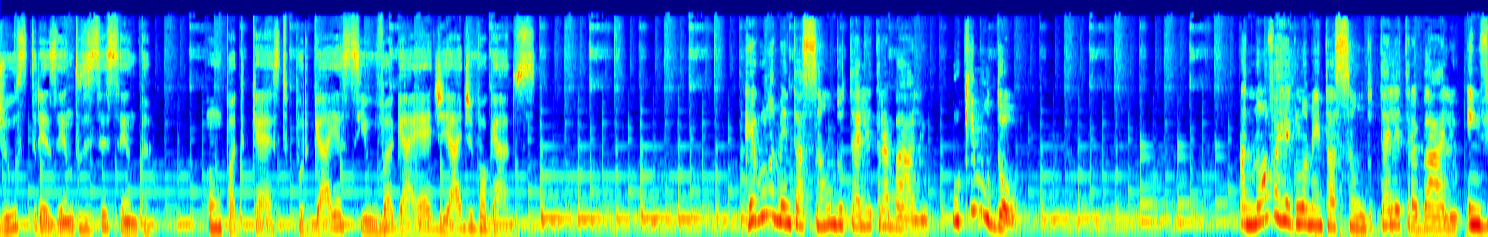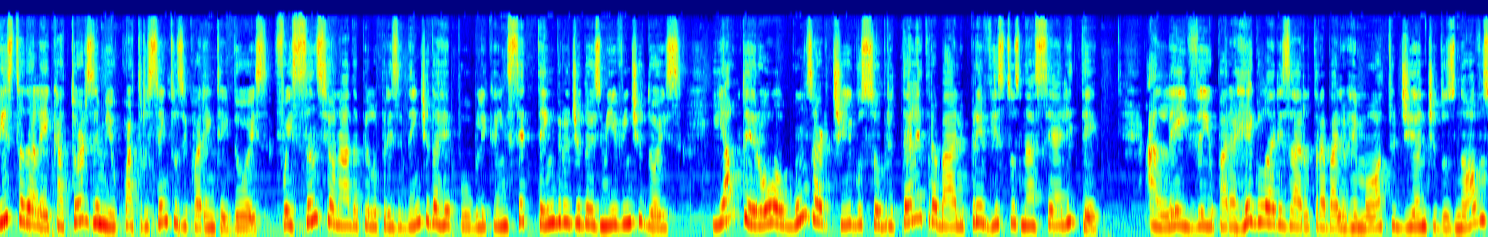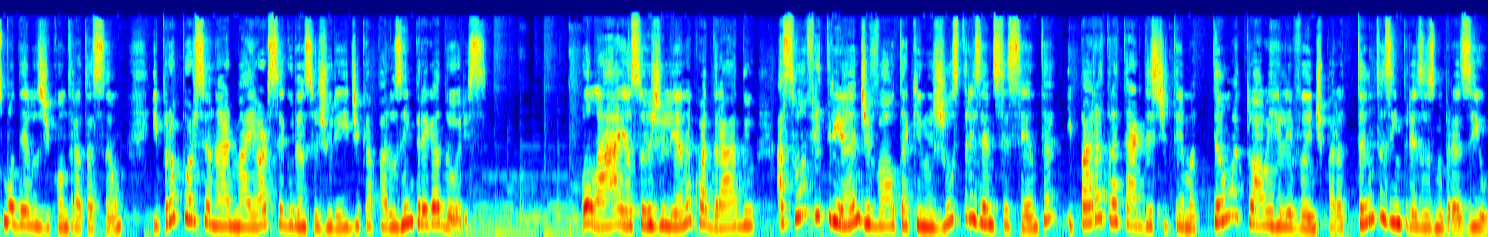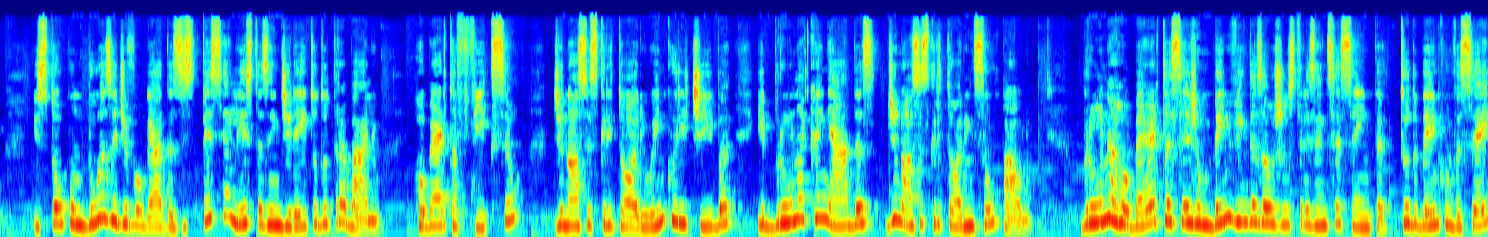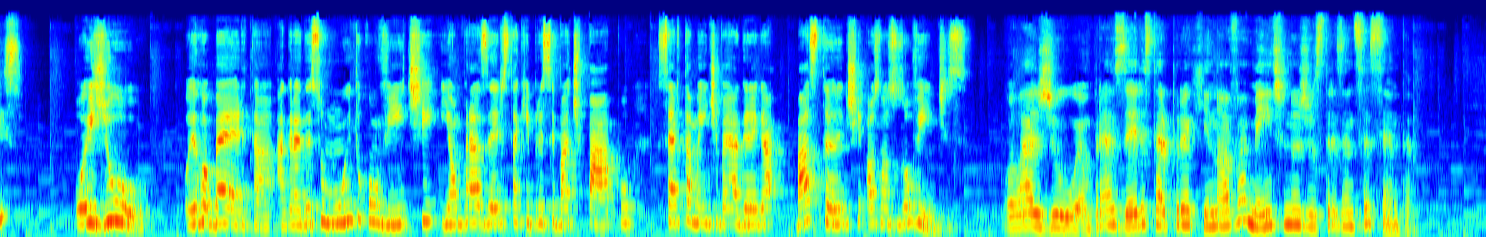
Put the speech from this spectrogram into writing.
JUS 360, um podcast por Gaia Silva Gaed Advogados. Regulamentação do teletrabalho. O que mudou? A nova regulamentação do teletrabalho, em vista da Lei 14.442, foi sancionada pelo Presidente da República em setembro de 2022 e alterou alguns artigos sobre o teletrabalho previstos na CLT, a lei veio para regularizar o trabalho remoto diante dos novos modelos de contratação e proporcionar maior segurança jurídica para os empregadores. Olá, eu sou Juliana Quadrado, a sua anfitriã de volta aqui no Jus 360 e para tratar deste tema tão atual e relevante para tantas empresas no Brasil, estou com duas advogadas especialistas em direito do trabalho, Roberta Fixel, de nosso escritório em Curitiba, e Bruna Canhadas, de nosso escritório em São Paulo. Bruna, Roberta, sejam bem-vindas ao JUS 360. Tudo bem com vocês? Oi, Ju. Oi, Roberta. Agradeço muito o convite e é um prazer estar aqui para esse bate-papo. Certamente vai agregar bastante aos nossos ouvintes. Olá, Ju. É um prazer estar por aqui novamente no JUS 360.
